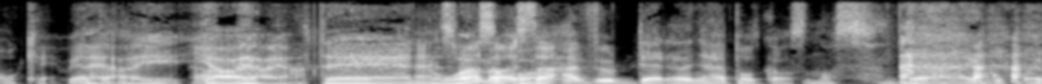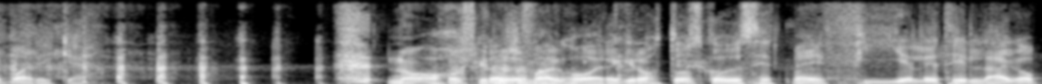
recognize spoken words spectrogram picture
OK, vet det. jeg. ja, ja. ja. Det er noe jeg altså, på. jeg vurderer denne podkasten, altså. Det her går bare ikke. Nå orker skal du du farge håret grått, og skal du sitte med ei fil i tillegg og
